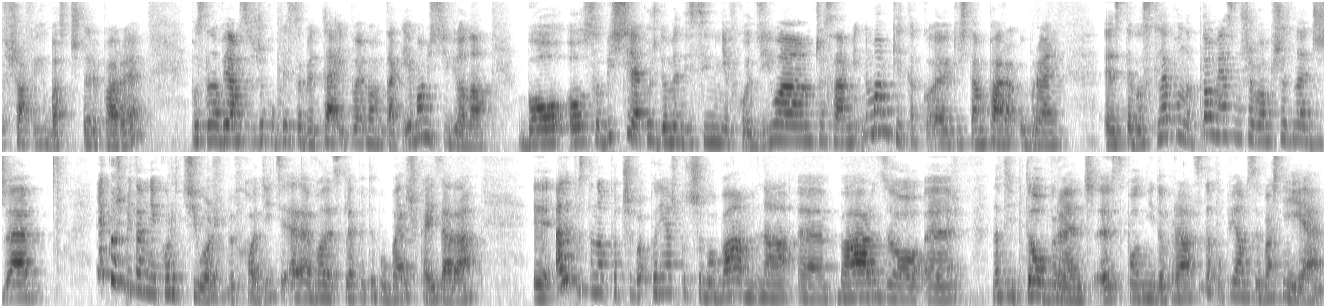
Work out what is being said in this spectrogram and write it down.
w szafie chyba z cztery pary. Postanowiłam sobie, że kupię sobie te i powiem Wam tak, ja byłam zdziwiona, bo osobiście jakoś do Medicine nie wchodziłam, czasami, no mam kilka e, jakichś tam par ubrań z tego sklepu, natomiast muszę Wam przyznać, że jakoś mi tam nie korciło, żeby wchodzić. E, wolę sklepy typu Bershka i Zara. E, ale postanow, ponieważ potrzebowałam na e, bardzo, e, na tip-top wręcz e, spodni do pracy, to kupiłam sobie właśnie je.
